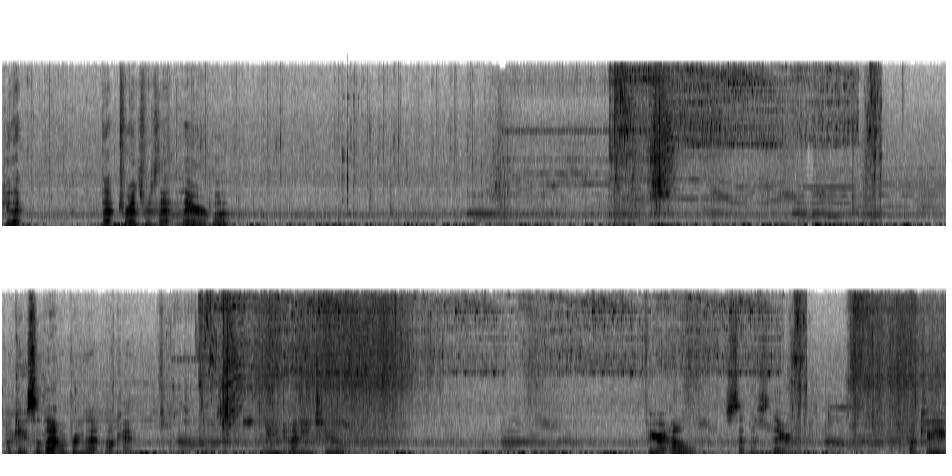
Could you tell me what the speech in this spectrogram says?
Okay, that that transfers that there, but Okay, so that would bring that okay. Meaning I need to figure out how to set this there. Okay,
